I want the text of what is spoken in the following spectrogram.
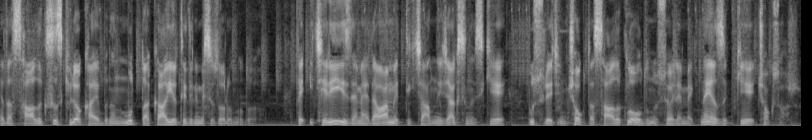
ya da sağlıksız kilo kaybının mutlaka ayırt edilmesi zorunluluğu ve içeriği izlemeye devam ettikçe anlayacaksınız ki bu sürecin çok da sağlıklı olduğunu söylemek ne yazık ki çok zor.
